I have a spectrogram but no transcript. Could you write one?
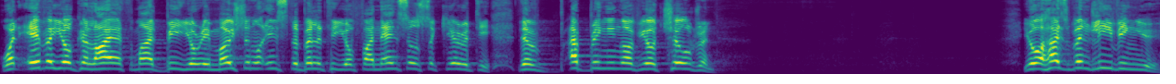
whatever your Goliath might be, your emotional instability, your financial security, the upbringing of your children, your husband leaving you,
